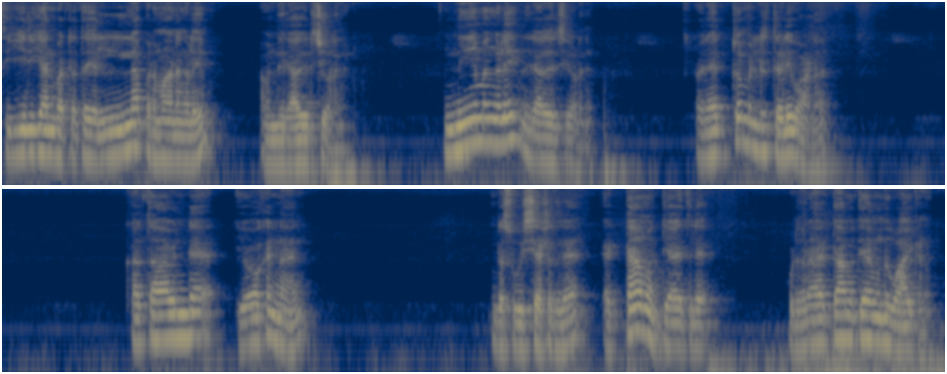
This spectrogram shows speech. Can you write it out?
സ്വീകരിക്കാൻ പറ്റാത്ത എല്ലാ പ്രമാണങ്ങളെയും അവൻ നിരാകരിച്ചു കളഞ്ഞു. നിയമങ്ങളെയും നിരാകരിച്ചു കളഞ്ഞു. അതിന് ഏറ്റവും വലിയൊരു തെളിവാണ് കർത്താവിന്റെ യോഹന്നാൻ സുവിശേഷത്തിലെ എട്ടാം അധ്യായത്തിൽ കൂടുതൽ എട്ടാം അധ്യായം ഒന്ന് വായിക്കണം.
